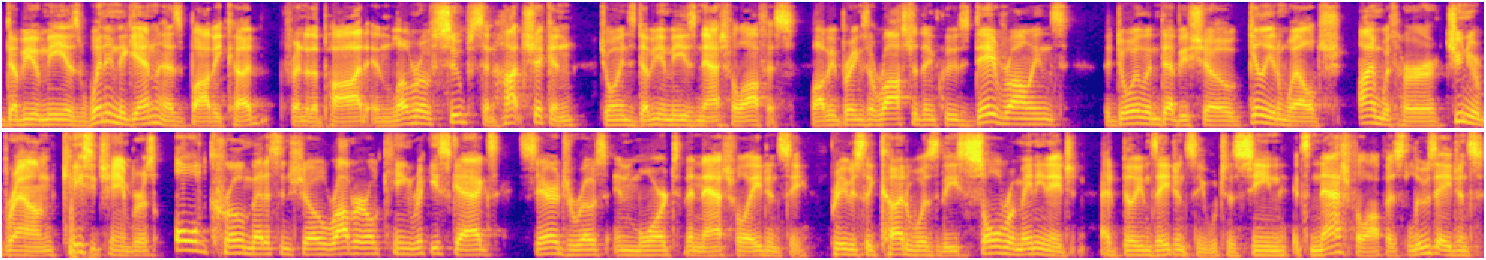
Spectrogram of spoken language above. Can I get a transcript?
WME is winning again as Bobby Cudd, friend of the pod and lover of soups and hot chicken, joins WME's Nashville office. Bobby brings a roster that includes Dave Rawlings, The Doyle and Debbie Show, Gillian Welch, I'm With Her, Junior Brown, Kasey Chambers, Old Crow Medicine Show, Robert Earl Keen, Ricky Skaggs, Sarah Jarosz, and more to the Nashville agency. Previously, Cudd was the sole remaining agent at Billions Agency, which has seen its Nashville office lose agents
